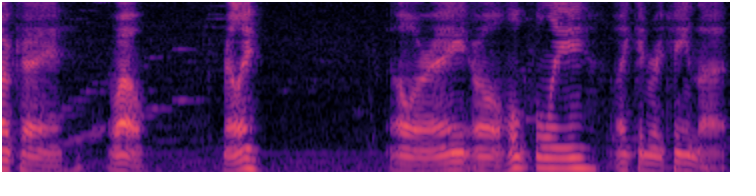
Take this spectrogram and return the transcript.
Okay. Wow. Really? Alright, well, hopefully I can retain that.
